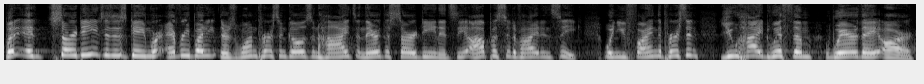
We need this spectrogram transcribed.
But in sardines is this game where everybody, there's one person goes and hides, and they're the sardine. It's the opposite of hide and seek. When you find the person, you hide with them where they are.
